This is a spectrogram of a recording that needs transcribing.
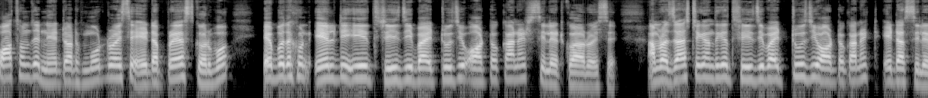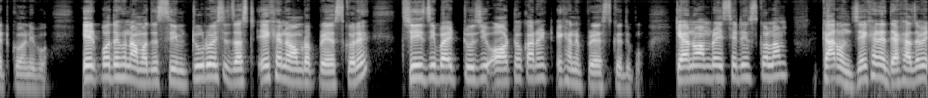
প্রথম যে নেটওয়ার্ক মোড রয়েছে, এটা প্রেস করব, এরপর দেখুন LTE three G by two G auto connect select করা রয়েছে। আমরা জাস্ট এখান থেকে three G by two G auto connect এটা সিলেক্ট করে নিব। এরপর দেখুন আমাদের সিম টু রয়েছে জাস্ট এখানেও আমরা প্রেস করে three G by two G auto connect এখানে প্রেস করে দিব। কেন আমরা এই সেটিংস করলাম? কারণ যেখানে দেখা যাবে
